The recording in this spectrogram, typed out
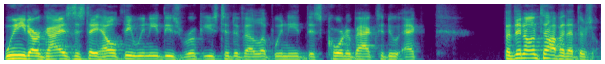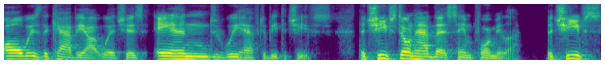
We need our guys to stay healthy. We need these rookies to develop. We need this quarterback to do X. But then on top of that, there's always the caveat, which is, and we have to beat the Chiefs. The Chiefs don't have that same formula. The Chiefs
